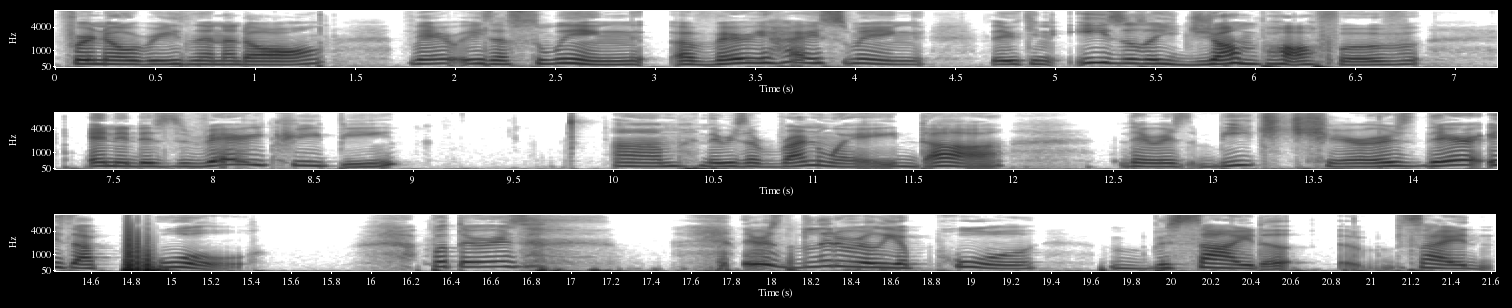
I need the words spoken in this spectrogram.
for no reason at all. There is a swing, a very high swing that you can easily jump off of, and it is very creepy. Um, there is a runway, duh. There is beach chairs. There is a pool, but there is. there's literally a pool beside a, beside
